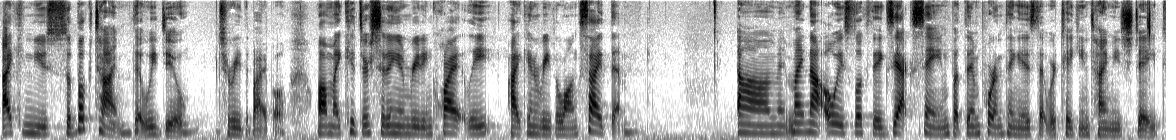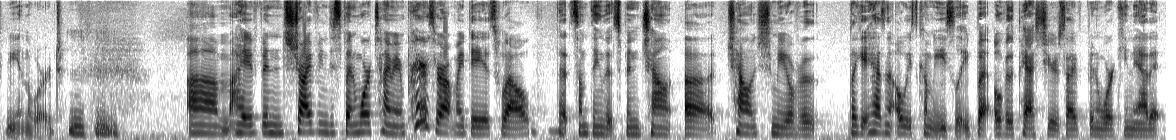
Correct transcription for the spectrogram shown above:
I can use the book time that we do to read the Bible. While my kids are sitting and reading quietly, I can read alongside them. Um, it might not always look the exact same, but the important thing is that we're taking time each day to be in the Word. Mm-hmm. Um, I have been striving to spend more time in prayer throughout my day as well. That's something that's been chal- uh, challenged to me over, like it hasn't always come easily, but over the past years I've been working at it.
